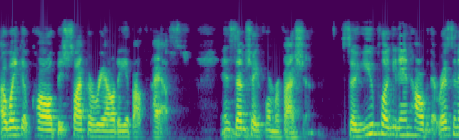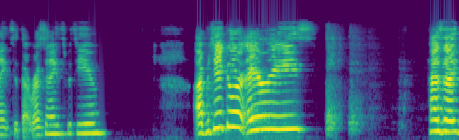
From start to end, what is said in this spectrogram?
a wake up call, bitch slap of reality about the past in some shape, form, or fashion. So you plug it in however that resonates, if that resonates with you. A particular Aries has a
